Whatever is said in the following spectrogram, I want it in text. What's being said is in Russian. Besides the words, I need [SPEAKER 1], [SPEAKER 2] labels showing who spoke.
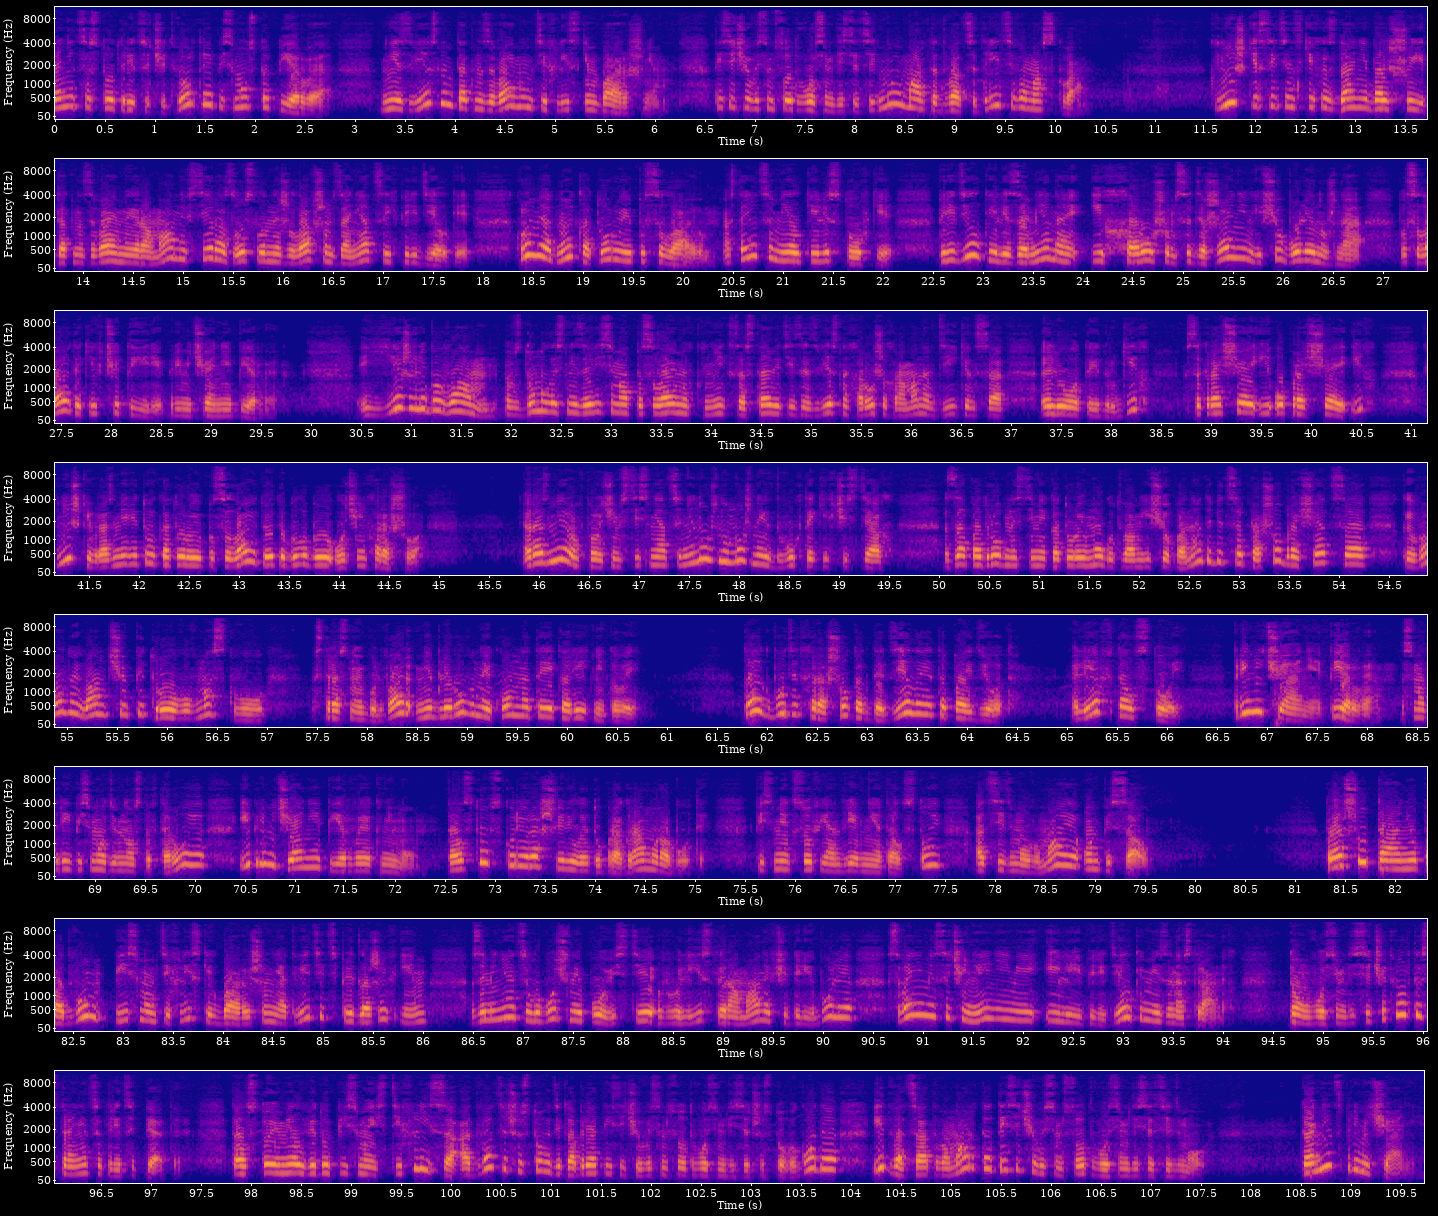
[SPEAKER 1] страница 134, письмо 101, неизвестным так называемым тифлисским барышням. 1887 марта 23 Москва. Книжки сытинских изданий большие, так называемые романы, все разосланы желавшим заняться их переделкой, кроме одной, которую и посылаю. Остаются мелкие листовки. Переделка или замена их хорошим содержанием еще более нужна. Посылаю таких четыре. Примечание первое. Ежели бы вам вздумалось независимо от посылаемых книг составить из известных хороших романов Диккенса, Эллиота и других, сокращая и упрощая их, книжки в размере той, которую посылаю, то это было бы очень хорошо. Размером, впрочем, стесняться не нужно, можно и в двух таких частях. За подробностями, которые могут вам еще понадобиться, прошу обращаться к Ивану Ивановичу Петрову в Москву, Страстной бульвар, меблированные комнаты Каретниковой. Как будет хорошо, когда дело это пойдет. Лев Толстой. Примечание. Первое. Смотри письмо 92 и примечание первое к нему. Толстой вскоре расширил эту программу работы. В письме к Софье Андреевне Толстой от 7 мая он писал «Прошу Таню по двум письмам тифлисских барышень ответить, предложив им заменять лубочные повести в листы, романы в четыре и более своими сочинениями или переделками из иностранных, том 84, страница 35. Толстой имел в виду письма из Тифлиса от 26 декабря 1886 года и 20 марта 1887. Конец примечаний.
